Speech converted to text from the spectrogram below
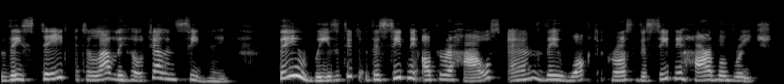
They stayed at a lovely hotel in Sydney. They visited the Sydney Opera House and they walked across the Sydney Harbour Bridge.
